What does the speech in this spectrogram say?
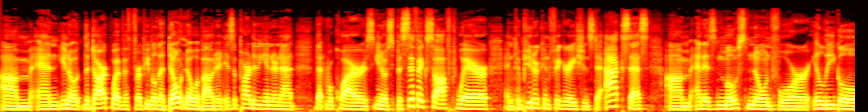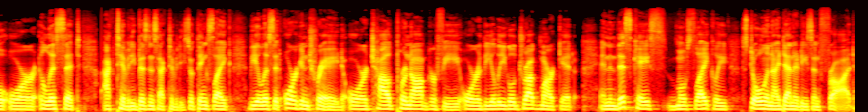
Um, and you know the dark web, for people that don't know about it, is a part of the internet that requires you know specific software and computer configurations to access, um, and is most known for illegal or illicit activity, business activity. So things like the illicit organ trade or child pornography or the illegal drug market. And in this case, most likely stolen identities and fraud.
